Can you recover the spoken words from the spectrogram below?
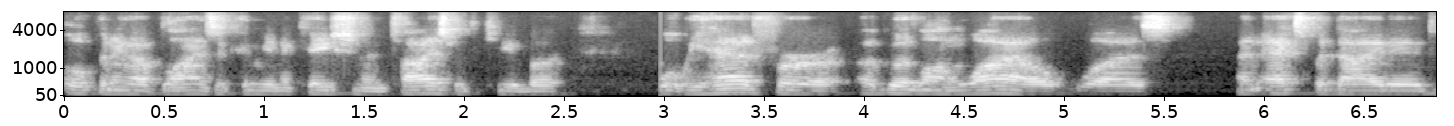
opening up lines of communication and ties with Cuba. What we had for a good long while was an expedited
